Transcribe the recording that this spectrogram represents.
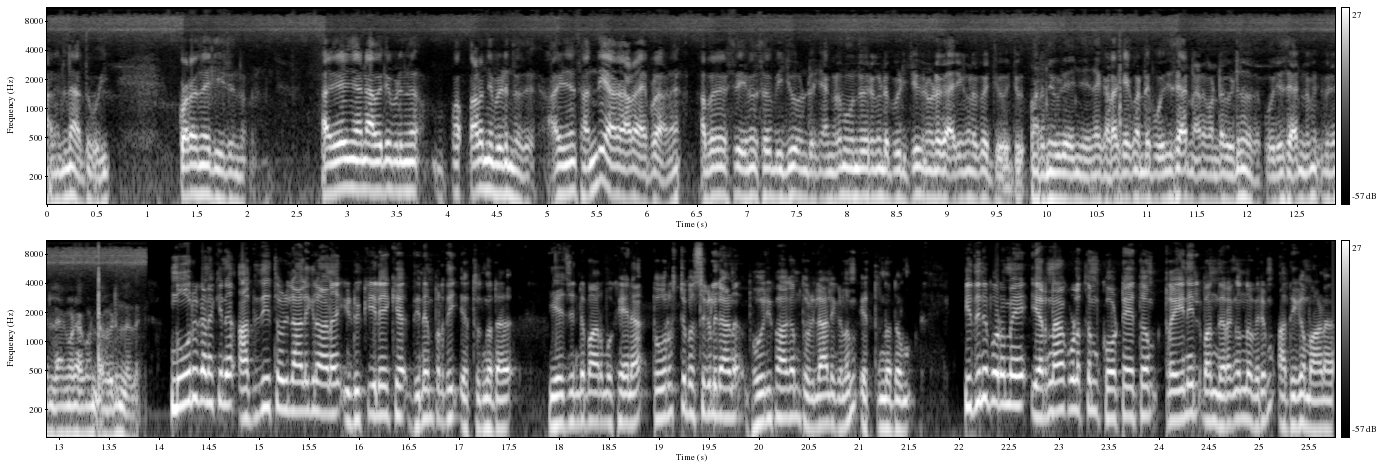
മണലിനകത്ത് പോയി. കുറേ നേരം ഇരുന്നു. അത് കഴിഞ്ഞാണ് അവർ ഇവിടുന്ന് പറഞ്ഞു വിടുന്നത്. അതിന് സന്ധ്യ ആകാറായപ്പോഴാണ് അപ്പോൾ ശ്രീമസ് ബിജു ഉണ്ട്. ഞങ്ങൾ മൂന്നുപേരും കൂടെ പിടിച്ചു ഇവനോട് കാര്യങ്ങളൊക്കെ ചോദിച്ചു. പറഞ്ഞു വിടുകയും ചെയ്യുന്നത് കടക്കെ കൊണ്ട് പോലീസുകാരനാണ് കൊണ്ട് വിടുന്നത്. പോലീസുകാരനും ഇവരെല്ലാം കൂടെ കൊണ്ട് വിടുന്നത്. നൂറുകണക്കിന് അതിഥി തൊഴിലാളികളാണ് ഇടുക്കിയിലേക്ക് ദിനംപ്രതി എത്തുന്നത്. ഏജന്റുമാർ മുഖേന ടൂറിസ്റ്റ് ബസ്സുകളിലാണ് ഭൂരിഭാഗം തൊഴിലാളികളും എത്തുന്നതും. ഇതിനു പുറമെ എറണാകുളത്തും കോട്ടയത്തും ട്രെയിനിൽ വന്നിറങ്ങുന്നവരും അധികമാണ്.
